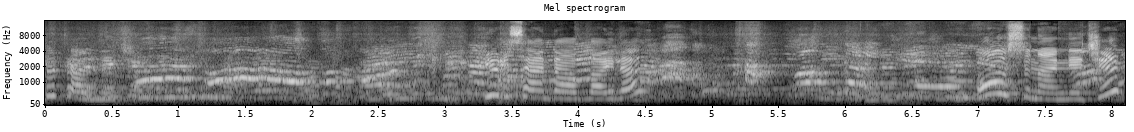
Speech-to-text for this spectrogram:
Tut anneciğim. Yürü sen de ablayla. Olsun anneciğim.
